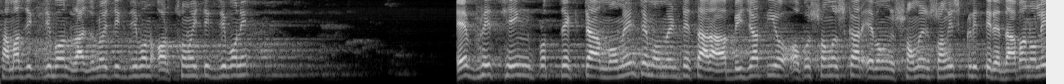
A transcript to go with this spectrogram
সামাজিক জীবন, রাজনৈতিক জীবন, অর্থনৈতিক জীবনে এভরিথিং প্রত্যেকটা মোমেন্টে মোমেন্টে তারা বিজাতীয় অপসংস্কার এবং সংস্কৃতির দাবানলে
